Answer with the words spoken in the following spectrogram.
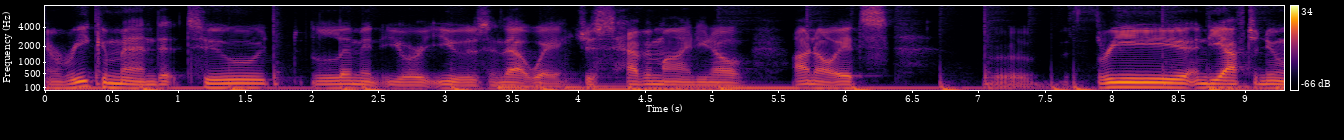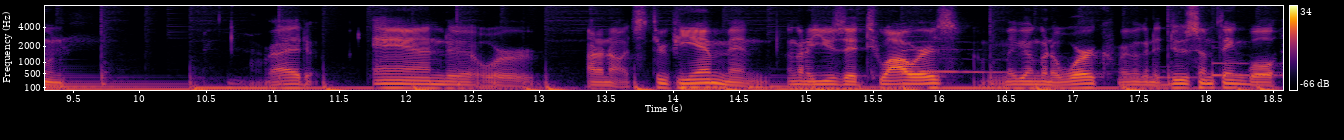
and recommend to limit your use in that way. Just have in mind, you know, I know it's uh, three in the afternoon, right? And, uh, or I don't know, it's 3 p.m. and I'm gonna use it two hours. Maybe I'm gonna work, maybe I'm gonna do something. Well,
